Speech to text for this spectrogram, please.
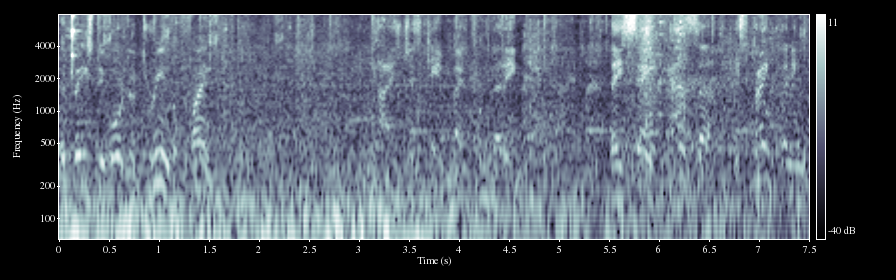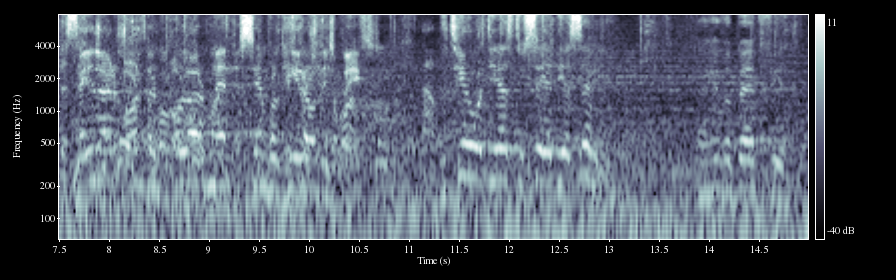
a base the Order dreamed of finding. Guys just came back from the ring. They say cancer is strengthening the Miller ordered all our men assembled here on this base. Let's hear what he has to say at the assembly. I have a bad feeling.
